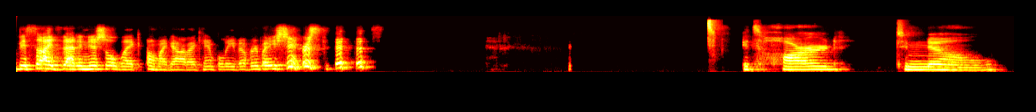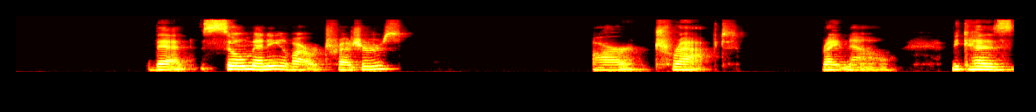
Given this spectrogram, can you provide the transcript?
Besides that initial like oh my god i can't believe everybody shares this. It's hard to know that so many of our treasures are trapped right now because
